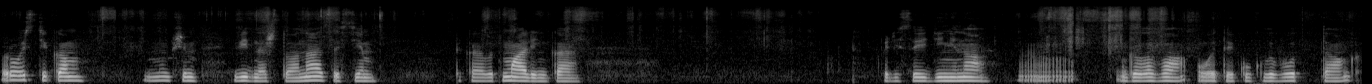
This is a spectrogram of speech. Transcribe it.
ростиком. В общем, видно, что она совсем такая вот маленькая присоединена э, голова у этой куклы вот так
